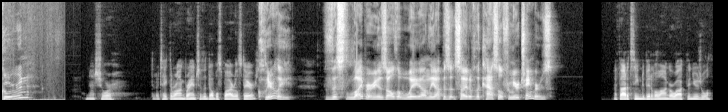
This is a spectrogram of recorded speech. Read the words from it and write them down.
Goran? I'm not sure. Did I take the wrong branch of the double spiral stairs? Clearly. This library is all the way on the opposite side of the castle from your chambers. I thought it seemed a bit of a longer walk than usual.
